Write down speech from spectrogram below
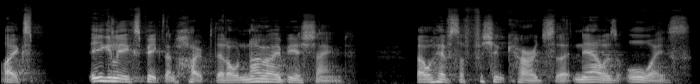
I ex- eagerly expect and hope that I'll no way be ashamed, but will have sufficient courage so that now, as always,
